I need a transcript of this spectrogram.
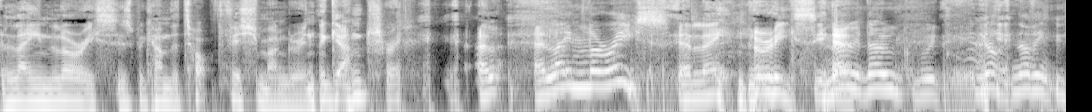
Elaine Loris, who's become the top fishmonger in the country. El- Elaine Larice. Elaine Loris, yeah. No, no, not, nothing.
